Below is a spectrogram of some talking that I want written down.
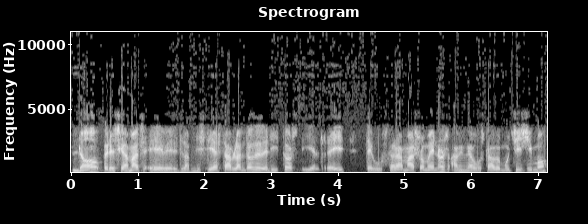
No, pero es que además eh, la amnistía está hablando de delitos y el rey te gustará más o menos, a mí me ha gustado muchísimo,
